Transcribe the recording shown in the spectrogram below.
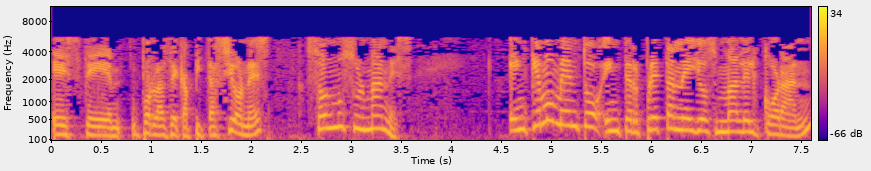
este, por las decapitaciones, son musulmanes. ¿En qué momento interpretan ellos mal el Corán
